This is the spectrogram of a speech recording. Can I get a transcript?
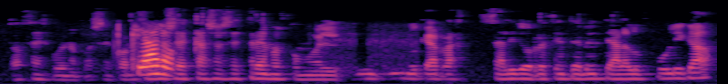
Entonces, bueno, pues conocemos casos extremos como el, que ha salido recientemente a la luz pública,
